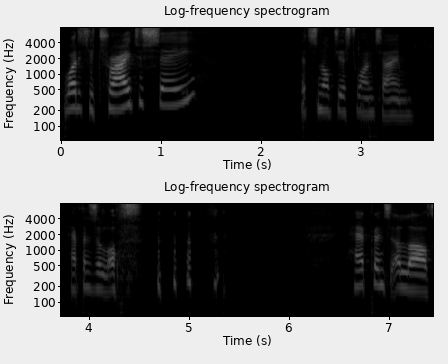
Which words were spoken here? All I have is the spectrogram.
What did you try to say? That's not just one time. Happens a lot. happens a lot.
